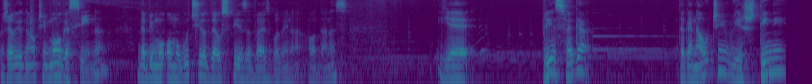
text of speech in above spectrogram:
želio da naučim moga sina, da bi mu omogućio da uspije za 20 godina od danas, je prije svega da ga naučim vještini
